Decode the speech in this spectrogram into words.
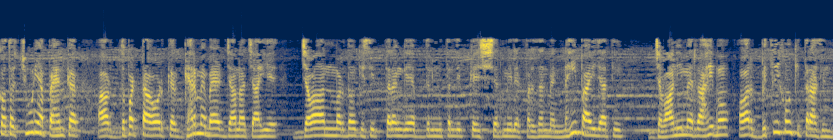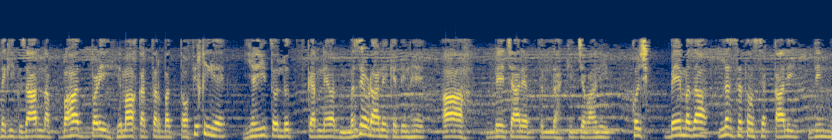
کو تو چوڑیاں پہن کر اور دوپٹہ اوڑھ کر گھر میں بیٹھ جانا چاہیے۔ جوان مردوں کسی ترنگے عبد المطلب کے شرمیلے فرزن میں نہیں پائی جاتی۔ جوانی میں راہبوں اور بطریقوں کی طرح زندگی گزارنا بہت بڑی حماقت اور بد توفیقی ہے۔ یہی تو لطف کرنے اور مزے اڑانے کے دن ہے آہ، بیچارے عبداللہ کی جوانی۔ خشک بے مزہ لذتوں سے کالی دن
